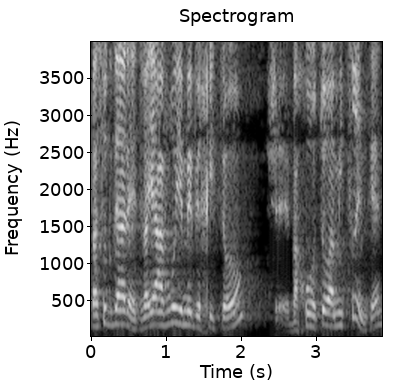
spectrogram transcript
פסוק ד' ויעברו ימי בכיתו, שבחרו אותו המצרים, כן?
